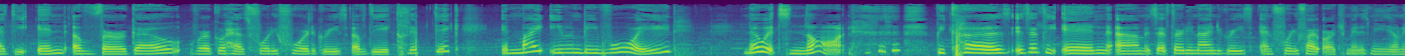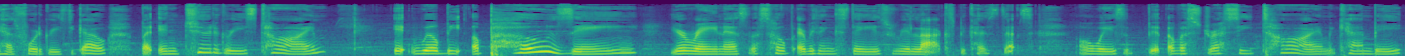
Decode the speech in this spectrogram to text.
at the end of Virgo. Virgo has 44 degrees of the ecliptic. It might even be void no, it's not, because it's at the end. Um, it's at 39 degrees and 45 arc minutes, meaning it only has four degrees to go. But in two degrees time, it will be opposing Uranus. Let's hope everything stays relaxed because that's always a bit of a stressy time. It can be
